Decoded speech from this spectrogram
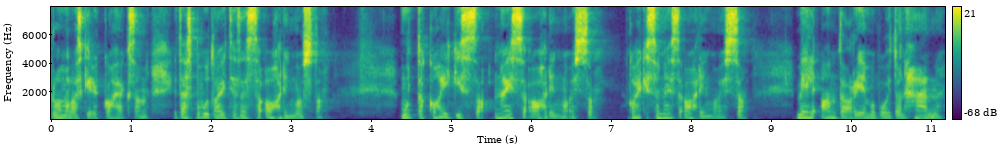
Roomalaiskirja 8. Ja tässä puhutaan itse asiassa ahdingosta – mutta kaikissa näissä ahdingoissa, kaikissa näissä ahdingoissa meille antaa riemuvoiton hän,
